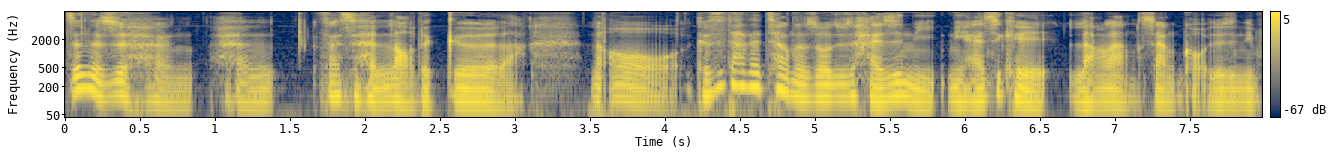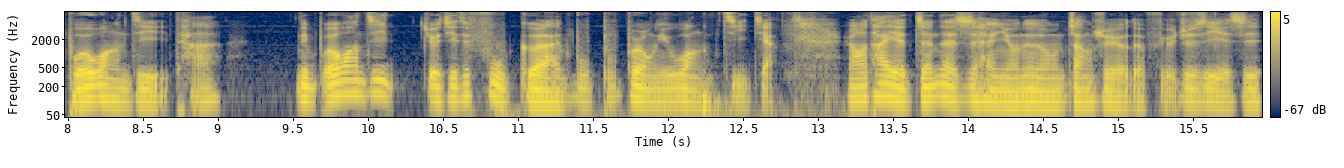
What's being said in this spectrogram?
真的是很很。算是很老的歌了啦，然后可是他在唱的时候，就是还是你，你还是可以朗朗上口，就是你不会忘记他，你不会忘记，尤其是副歌啊，不不不容易忘记这样。然后他也真的是很有那种张学友的 feel，就是也是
